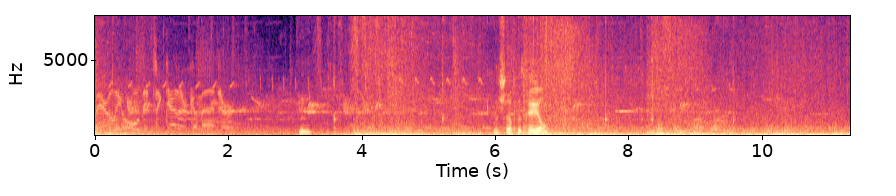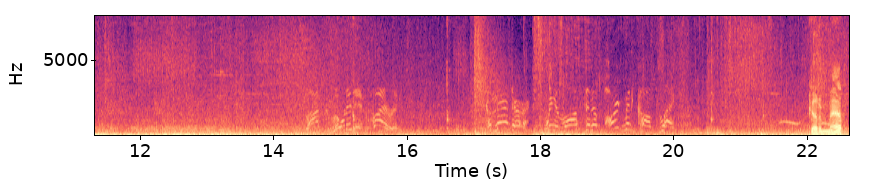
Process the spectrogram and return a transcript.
Barely hold it together, Commander. Hmm. What's up with Hale? System offline. Locked, loaded, and firing. Commander, we lost an apartment complex. Got a map? Go look for it. Target acquired. Enemy mix destroyed. Target destroyed. Recon has spotted additional bogies, heading along a trajectory that intersects with your position. Commander, enemy dropship coming in right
